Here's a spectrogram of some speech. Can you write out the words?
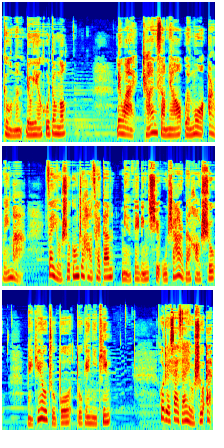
跟我们留言互动哦。另外，长按扫描文末二维码。在有书公众号菜单免费领取五十二本好书，每天有主播读给你听，或者下载有书 App，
